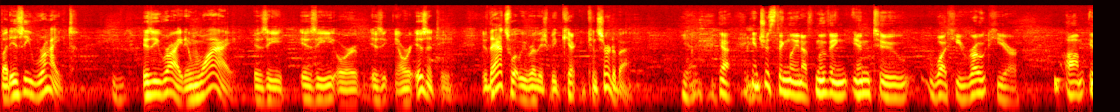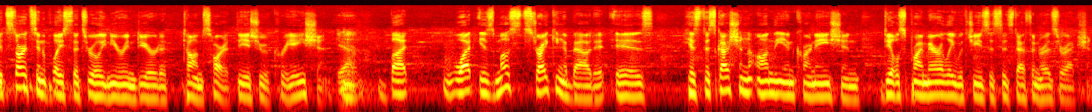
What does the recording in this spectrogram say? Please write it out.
But is he right? Is he right, and why is he is he or is he or isn't he? That's what we really should be concerned about. Yeah. Yeah. Interestingly enough, moving into what he wrote here, um, it starts in a place that's really near and dear to Tom's heart the issue of creation. Yeah. But what is most striking about it is his discussion on the incarnation deals primarily with Jesus' death and resurrection,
